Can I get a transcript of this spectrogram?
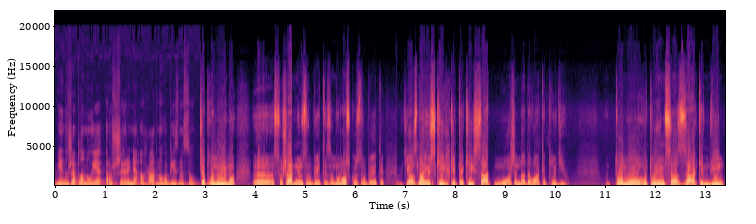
Він вже планує розширення аграрного бізнесу. Ще плануємо е, сушарню зробити, заморозку зробити. Я знаю, скільки такий сад може надавати плодів. Тому готуємося, за ким він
